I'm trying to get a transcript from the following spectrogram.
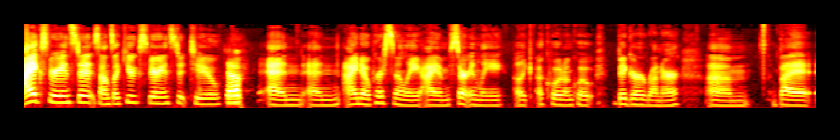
I experienced it. Sounds like you experienced it too. Yep. and and I know personally I am certainly like a quote unquote bigger runner. Um, but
